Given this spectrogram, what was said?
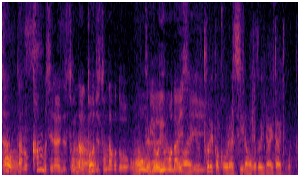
だったのかもしれないです。そんなうん当時そんなこと思う余裕もないし。よ。とにかく俺は椎名誠になりたいと思った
